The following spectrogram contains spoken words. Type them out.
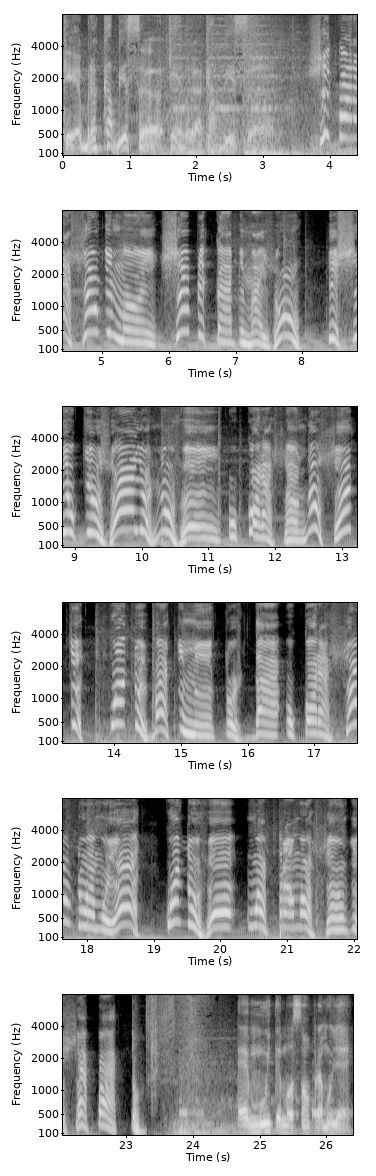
Quebra-cabeça. Quebra-cabeça. Se coração de mãe sempre cabe mais um, e se o que os olhos não veem, o coração não sente, quantos batimentos dá o coração de uma mulher quando vê uma promoção de sapato? É muita emoção pra mulher.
